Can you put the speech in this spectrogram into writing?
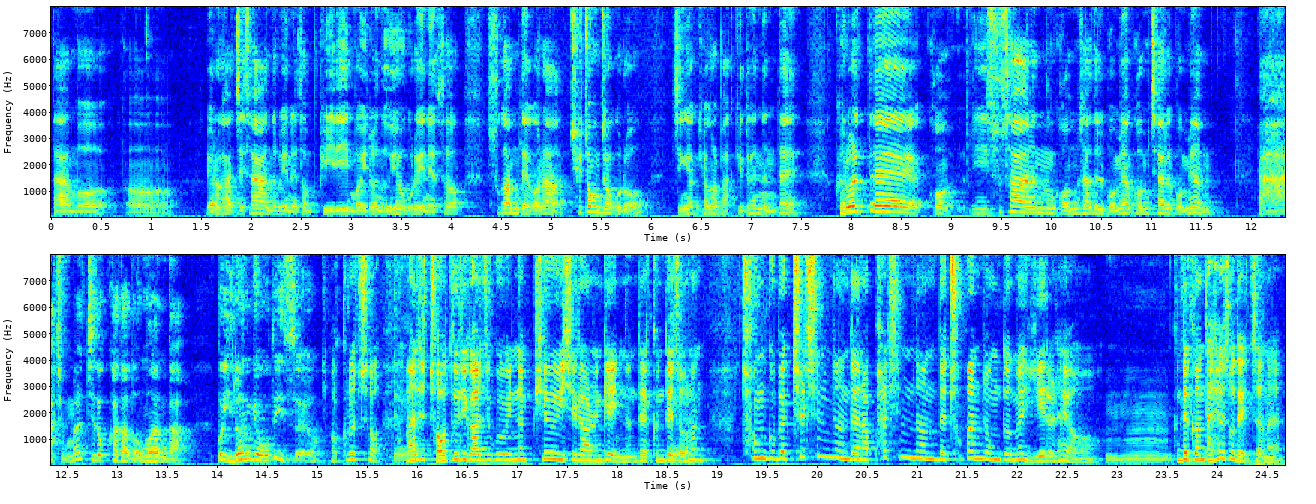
다뭐 어, 여러 가지 사안으로 인해서 비리 뭐 이런 의혹으로 인해서 수감되거나 최종적으로 징역형을 받기도 했는데 그럴 때 이 수사하는 검사들 보면 검찰을 보면 야 정말 지독하다 너무한다 뭐 이런 경우도 있어요. 아, 그렇죠. 예. 아니 저들이 가지고 있는 피의식이라는 게 있는데 근데 예. 저는 1970년대나 80년대 초반 정도면 이해를 해요. 음 근데 그건 다 해소됐잖아요.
